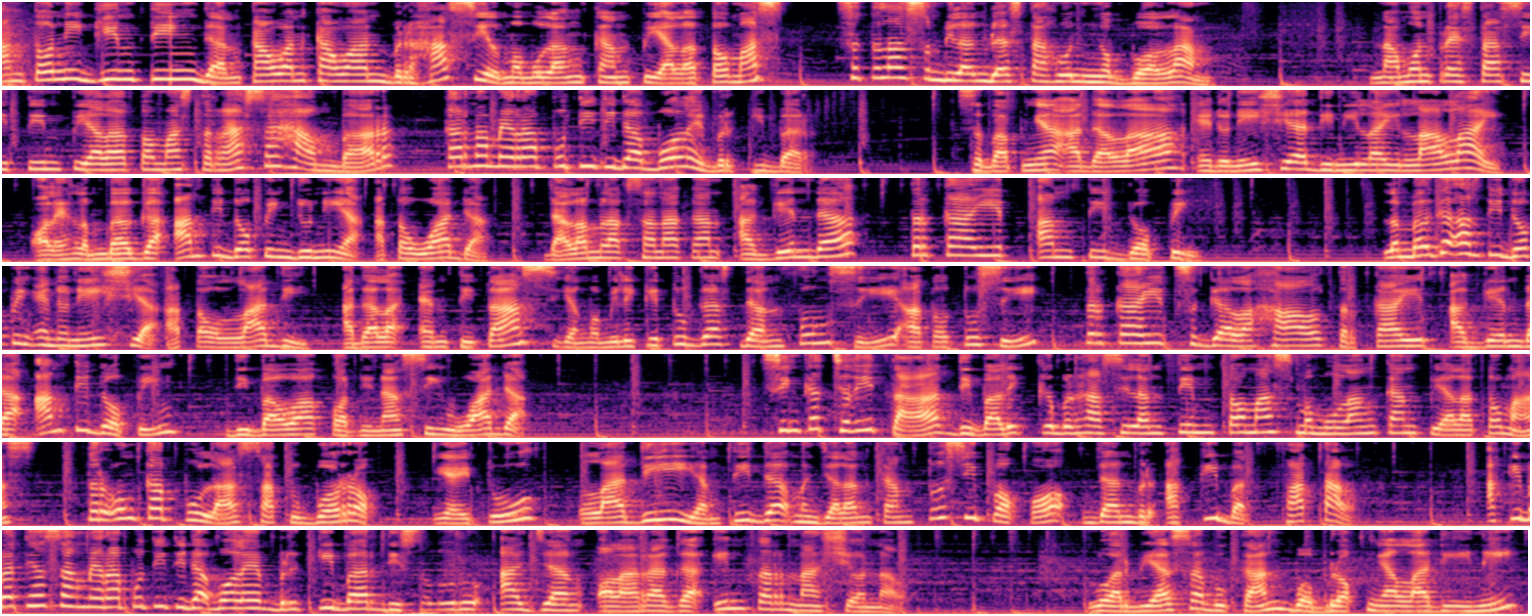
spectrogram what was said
Anthony Ginting dan kawan-kawan berhasil memulangkan Piala Thomas setelah 19 tahun ngebolam. Namun prestasi tim Piala Thomas terasa hambar karena merah putih tidak boleh berkibar. Sebabnya adalah Indonesia dinilai lalai oleh Lembaga Anti Doping Dunia atau WADA dalam melaksanakan agenda terkait anti doping. Lembaga Anti Doping Indonesia atau LADI adalah entitas yang memiliki tugas dan fungsi atau TUSI terkait segala hal terkait agenda anti doping di bawah koordinasi WADA. Singkat cerita, di balik keberhasilan tim Thomas memulangkan Piala Thomas, terungkap pula satu borok, yaitu Ladi yang tidak menjalankan tusi pokok dan berakibat fatal. Akibatnya Sang Merah Putih tidak boleh berkibar di seluruh ajang olahraga internasional. Luar biasa bukan bobroknya Ladi ini?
